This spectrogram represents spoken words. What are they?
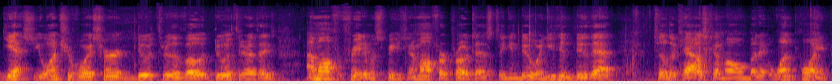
Yes, you want your voice heard, do it through the vote, do it through other things. I'm all for freedom of speech. I'm all for protesting and do it. You can do that till the cows come home, but at one point,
